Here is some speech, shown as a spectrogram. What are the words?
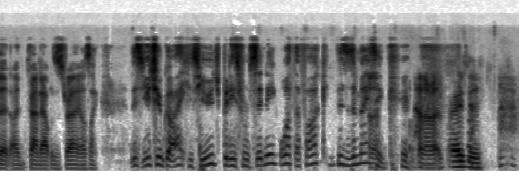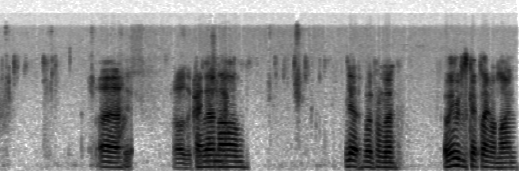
that I found out was Australian. I was like, this YouTube guy, he's huge, but he's from Sydney? What the fuck? This is amazing. I know, right? Crazy. Uh, Yeah. that was a crazy And then shit. um, yeah, went from there. I think we just kept playing online.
